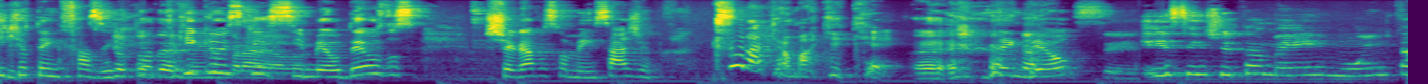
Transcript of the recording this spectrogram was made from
O que, que eu tenho que fazer? O Que que, que, que eu esqueci? Meu Deus do céu. Chegava sua mensagem, o que será que a MAC quer? É. Entendeu? Sim. E senti também muita.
